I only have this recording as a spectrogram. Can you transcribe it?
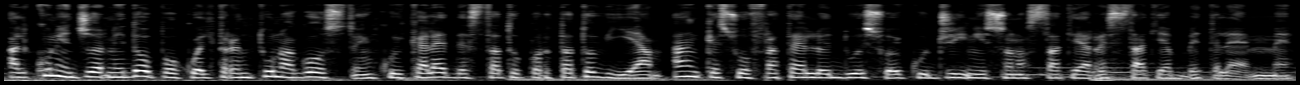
Alcuni giorni dopo quel 31 agosto in cui Khaled è stato portato via, anche suo fratello e due suoi cugini sono stati arrestati a Betlemme.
